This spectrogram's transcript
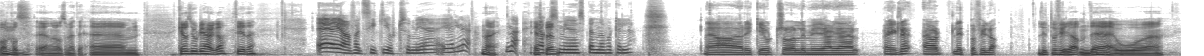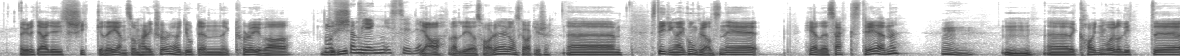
Bak oss, er det noe som heter. Eh, hva har du gjort i helga, Trine? Eh, Jeg har faktisk ikke gjort så mye i helga. Nei. Nei, jeg har ikke så mye spennende å fortelle. Jeg har ikke gjort så veldig mye i helga, heller. Egentlig. Jeg har vært litt på fylla. Litt på fylla, men det er jo eh, det er greit. Jeg hadde ei skikkelig ensom helg sjøl. Har gjort en kløyva drit. Morsom gjeng i studio. Ja, veldig. Vi har det ganske artig. Uh, Stillinga i konkurransen er hele 6-3, er den? Mm. Mm. uh, det kan være litt uh,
